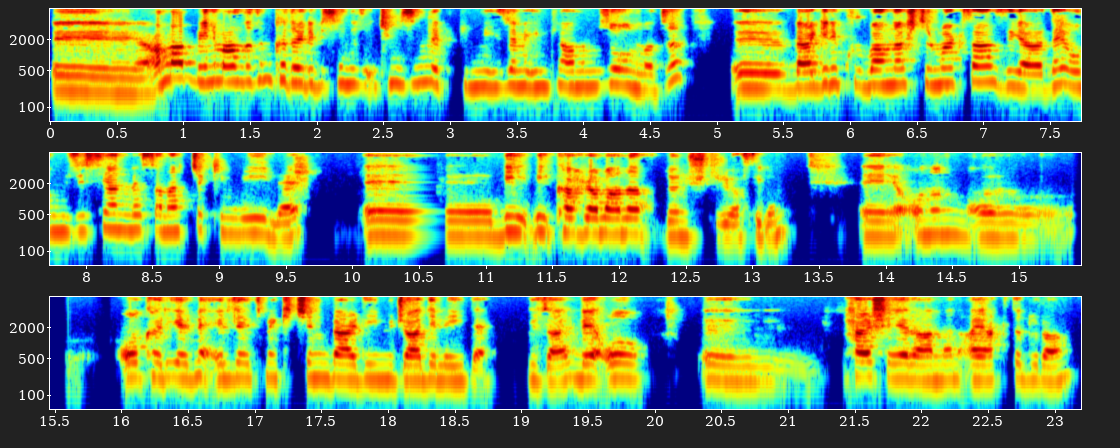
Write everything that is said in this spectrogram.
Ee, ama benim anladığım kadarıyla biz henüz ikimizin de filmi izleme imkanımız olmadı e, Bergen'i kurbanlaştırmaktan ziyade o müzisyen ve sanatçı kimliğiyle e, bir, bir kahramana dönüştürüyor film. E, onun e, o kariyerini elde etmek için verdiği mücadeleyi de güzel ve o e, her şeye rağmen ayakta duran,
